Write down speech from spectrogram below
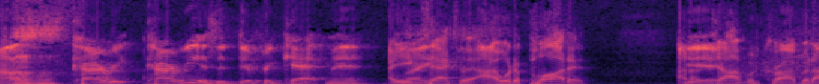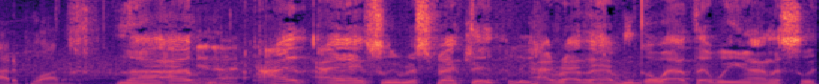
Mm-hmm. Kyrie, Kyrie is a different cat, man. Exactly. Like, I would applaud it. I know yeah. John would cry, but I'd applaud it. No, I, I, I, I, actually respect it. I'd rather have him go out that way, honestly.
